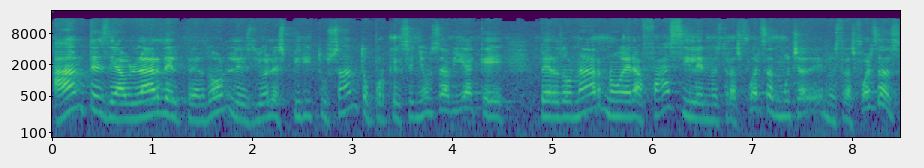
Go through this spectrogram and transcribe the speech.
antes de hablar del perdón les dio el Espíritu Santo, porque el Señor sabía que perdonar no era fácil en nuestras fuerzas, muchas de nuestras fuerzas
